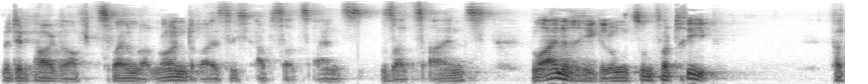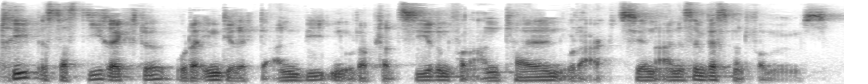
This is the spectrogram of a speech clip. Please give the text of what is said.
mit dem § 239 Absatz 1 Satz 1 nur eine Regelung zum Vertrieb. Vertrieb ist das direkte oder indirekte Anbieten oder Platzieren von Anteilen oder Aktien eines Investmentvermögens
